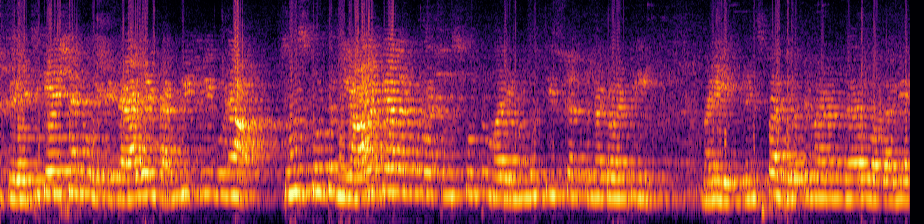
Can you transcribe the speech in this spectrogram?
ఇటు ఎడ్యుకేషన్ ఇటు టాలెంట్ అన్నిటినీ కూడా చూసుకుంటూ మీ ఆరోగ్యాలను కూడా చూసుకుంటూ మరి ముందుకు తీసుకెళ్తున్నటువంటి మరి ప్రిన్సిపల్ జ్యోతి మేడం గారు అలాగే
